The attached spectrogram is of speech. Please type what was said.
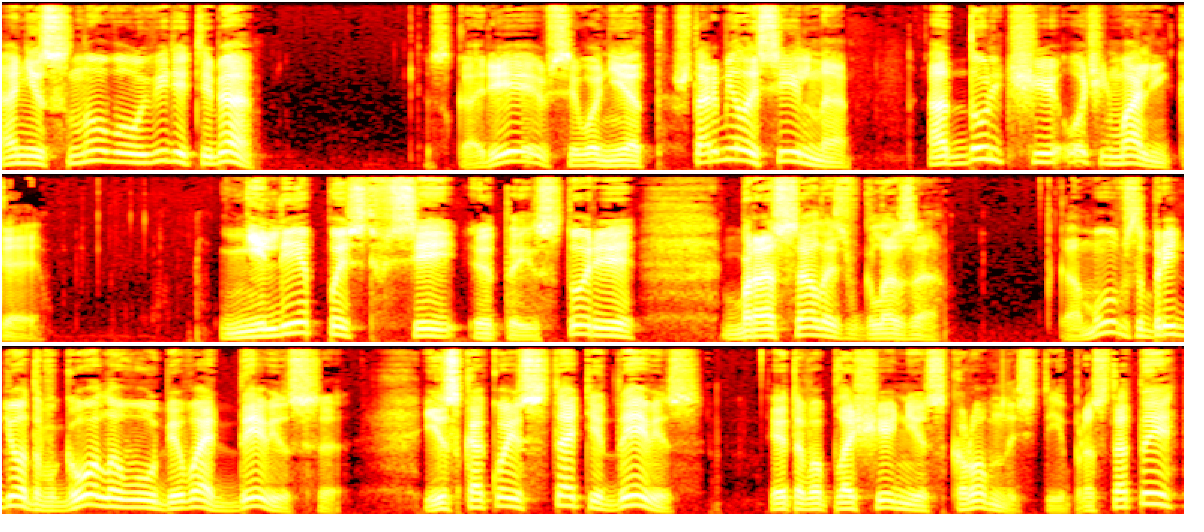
они снова увидеть тебя? Скорее всего, нет. Штормило сильно, а Дольче очень маленькая. Нелепость всей этой истории бросалась в глаза. Кому взбредет в голову убивать Дэвиса? И с какой стати Дэвис, это воплощение скромности и простоты,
